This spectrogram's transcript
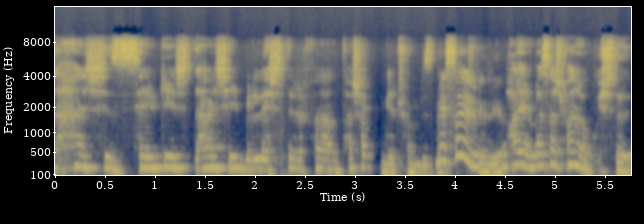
her şey sevgi işte her şeyi birleştirir falan taşak mı geçiyorum bizde? Mesaj veriyor. Hayır mesaj falan yok. İşte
